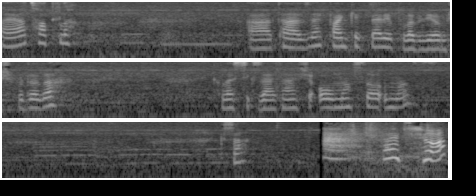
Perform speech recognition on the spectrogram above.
Bayağı tatlı. Aa, taze pankekler yapılabiliyormuş burada da. Klasik zaten şey olmazsa olmaz. Güzel. Evet şu an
